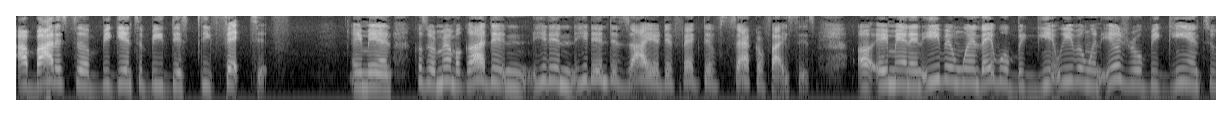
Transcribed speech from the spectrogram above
our bodies to begin to be dis- defective Amen. Because remember, God didn't He didn't He didn't desire defective sacrifices. Uh, amen. And even when they will begin, even when Israel began to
